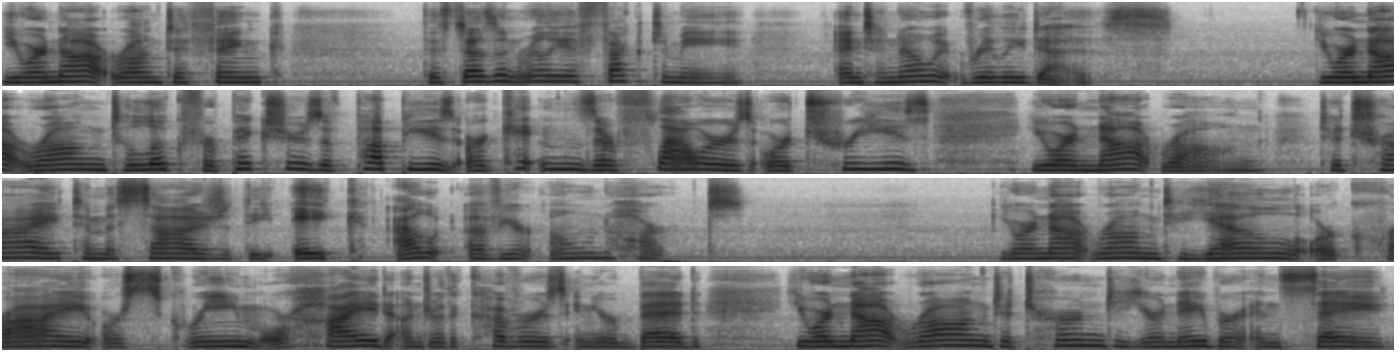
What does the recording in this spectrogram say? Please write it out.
You are not wrong to think, this doesn't really affect me, and to know it really does. You are not wrong to look for pictures of puppies or kittens or flowers or trees. You are not wrong to try to massage the ache out of your own heart. You are not wrong to yell or cry or scream or hide under the covers in your bed. You are not wrong to turn to your neighbor and say,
